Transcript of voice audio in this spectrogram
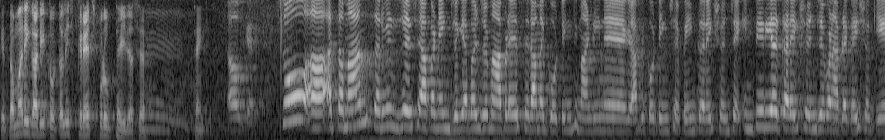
કે તમારી ગાડી ટોટલી સ્ક્રેચ પ્રૂફ થઈ જશે. થેન્ક યુ ઓકે સો આ તમામ સર્વિસ જે છે આપણને એક જગ્યા પર જેમાં આપણે સિરામિક કોટિંગથી માંડીને ગ્રાફિક કોટિંગ છે પેઇન્ટ કરેક્શન છે ઇન્ટિરિયર કરેક્શન જે પણ આપણે કહી શકીએ,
